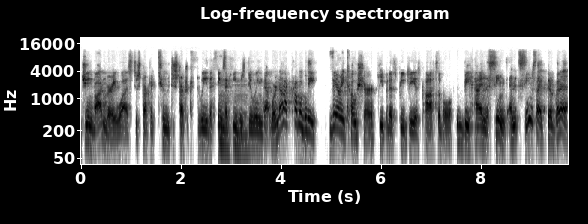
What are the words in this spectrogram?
Gene Roddenberry was to Star Trek 2 to Star Trek 3, the things that he was Mhm. doing that were not probably very kosher, keep it as PG as possible behind the scenes. And it seems like they're going to,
